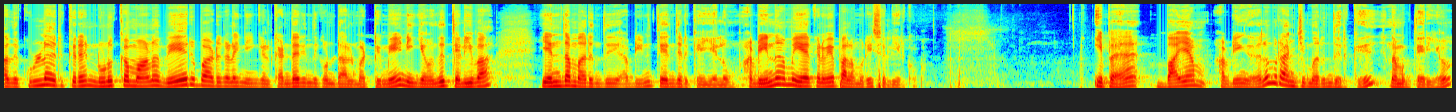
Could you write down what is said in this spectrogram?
அதுக்குள்ளே இருக்கிற நுணுக்கமான வேறுபாடுகளை நீங்கள் கண்டறிந்து கொண்டால் மட்டுமே நீங்கள் வந்து தெளிவாக எந்த மருந்து அப்படின்னு தேர்ந்தெடுக்க இயலும் அப்படின்னு நம்ம ஏற்கனவே பலமுறை சொல்லியிருக்கோம். இப்போ பயம் அப்படிங்கிறதுல ஒரு அஞ்சு மருந்து இருக்குது நமக்கு தெரியும்.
